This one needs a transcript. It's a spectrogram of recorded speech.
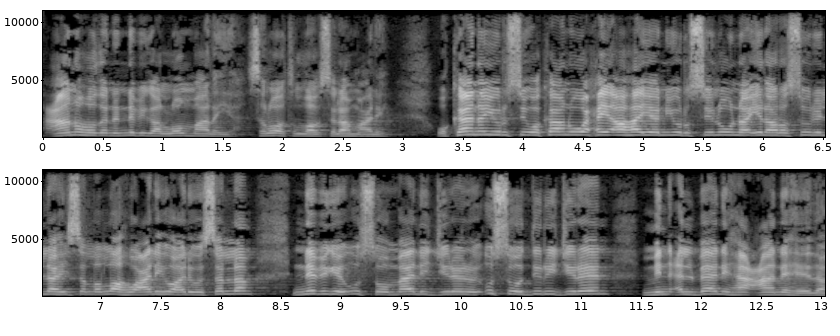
caanahoodana nebigaa loo maalaya salawaatu ullahi wasalaamu caleyh wa kaanuu waxay ahaayeen yursiluuna ilaa rasuuli illaahi sala allahu alayh waali wasalam nebigay u soo maali jireen oy u soo diri jireen min albaaniha caanaheeda.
